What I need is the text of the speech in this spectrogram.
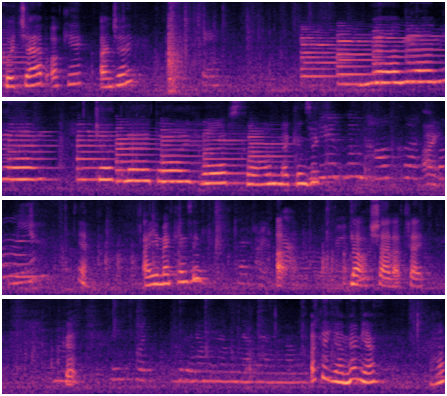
Good job. Okay, Anjali. Okay. Yum yum yum. Chocolate. I have some. Mackenzie. Alright, me? Yeah. Are you Mackenzie? Uh, no, Charlotte. Right. Good. Yum, yum, yum. Okay. Yum yum yum. Uh-huh.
